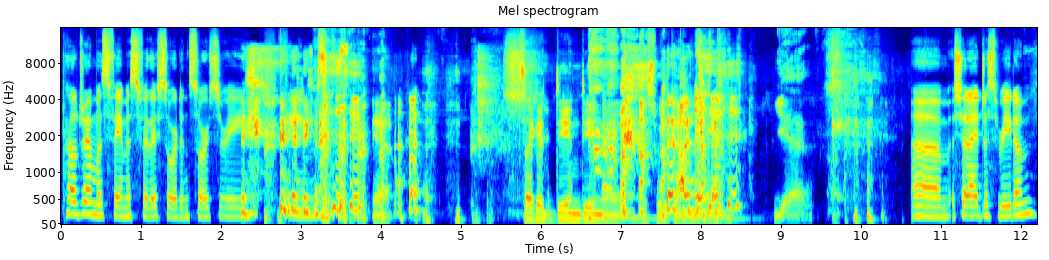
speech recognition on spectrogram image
Pearl Jam was famous for their sword and sorcery themes. Yeah. It's like a D and D night this weekend. Yeah. um, should I just read them?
